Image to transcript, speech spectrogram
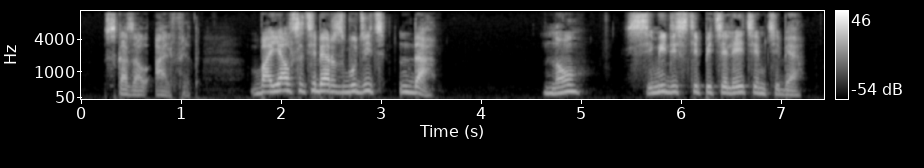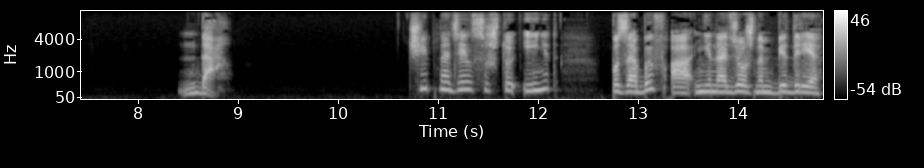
— сказал Альфред. «Боялся тебя разбудить?» «Да». «Ну, с семидесятипятилетием тебя?» «Да». Чип надеялся, что Инет, позабыв о ненадежном бедре,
